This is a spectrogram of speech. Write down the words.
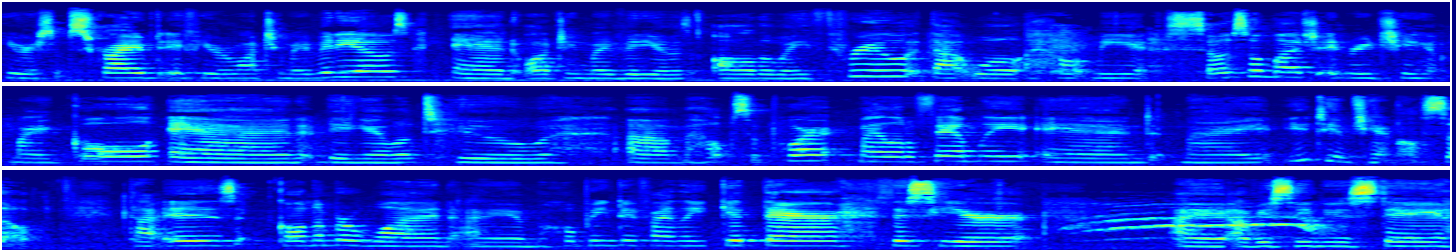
you are subscribed if you're watching my videos and watching my videos all the way through. That will help me so, so much in reaching my goal and being able to um, help support my little family and my YouTube channel. So that is goal number one. I am hoping to finally get there this year. I obviously need to stay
